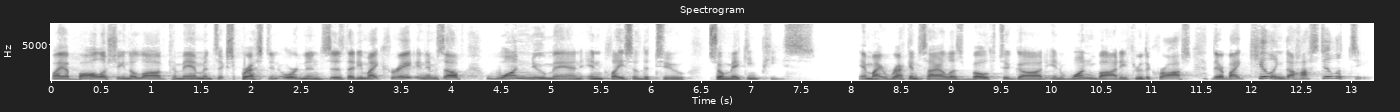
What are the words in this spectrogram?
by abolishing the law of commandments expressed in ordinances that he might create in himself one new man in place of the two, so making peace and might reconcile us both to God in one body through the cross, thereby killing the hostility.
